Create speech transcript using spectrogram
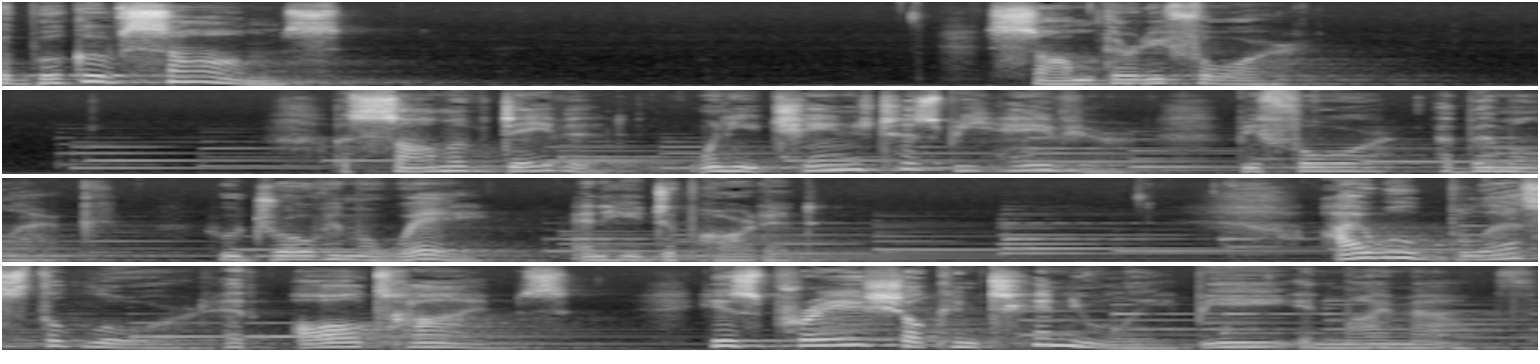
The Book of Psalms, Psalm 34. A psalm of David when he changed his behavior before Abimelech, who drove him away, and he departed. I will bless the Lord at all times. His praise shall continually be in my mouth.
